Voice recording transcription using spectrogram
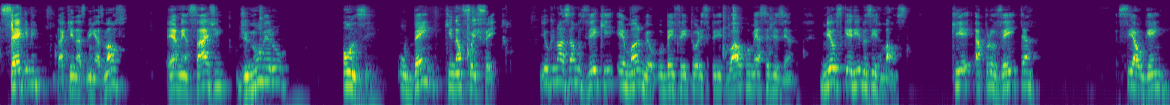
Segue-me, está aqui nas minhas mãos, é a mensagem de número 11, o bem que não foi feito. E o que nós vamos ver que Emmanuel, o benfeitor espiritual, começa dizendo: Meus queridos irmãos, que aproveita se alguém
